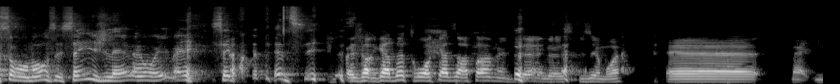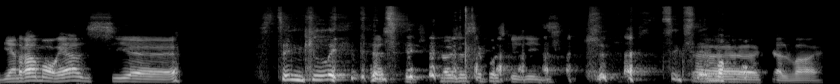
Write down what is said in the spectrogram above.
son nom, c'est Saint-Gelais. Ben oui, mais c'est quoi, t'as dit? Ben, je regardais trois, quatre enfants en même temps, excusez-moi. Euh, ben, il viendra à Montréal si. Euh, Stinkley. je ne sais pas ce que j'ai dit. c'est que c'est euh, bon. Calvaire.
